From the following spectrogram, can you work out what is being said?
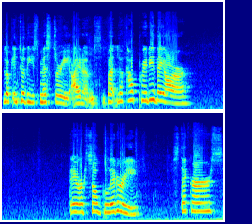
look into these mystery items. But look how pretty they are. They are so glittery. Stickers.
